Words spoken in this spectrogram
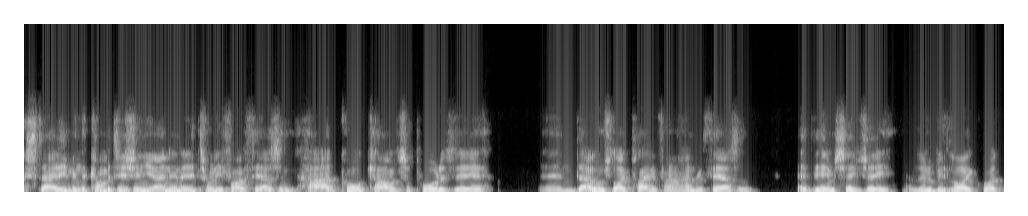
stadium in the competition. You only needed twenty five thousand hardcore Carlton supporters there, and uh, it was like playing in front of hundred thousand at the MCG. A little bit like what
